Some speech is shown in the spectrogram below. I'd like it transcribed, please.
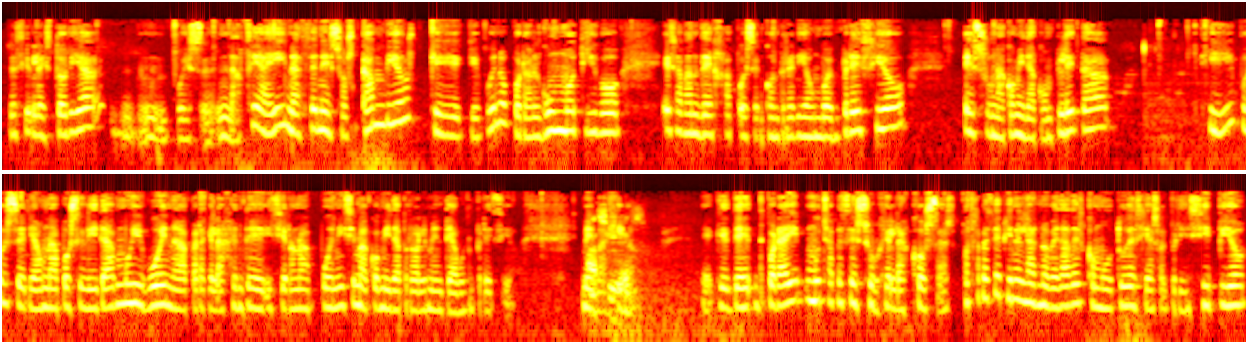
Es decir, la historia, mm, pues nace ahí, nacen esos cambios que, que, bueno, por algún motivo esa bandeja pues encontraría un buen precio, es una comida completa, y pues sería una posibilidad muy buena para que la gente hiciera una buenísima comida probablemente a buen precio. Me imagino. Eh, que de, por ahí muchas veces surgen las cosas. Otras veces vienen las novedades, como tú decías al principio,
